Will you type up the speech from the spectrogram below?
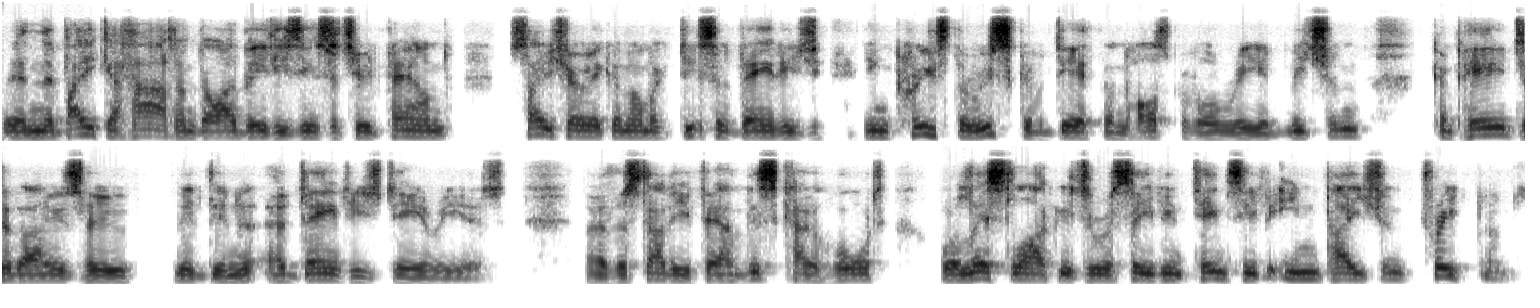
Then the Baker Heart and Diabetes Institute found socioeconomic disadvantage increased the risk of death and hospital readmission compared to those who lived in advantaged areas. Uh, the study found this cohort were less likely to receive intensive inpatient treatment.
